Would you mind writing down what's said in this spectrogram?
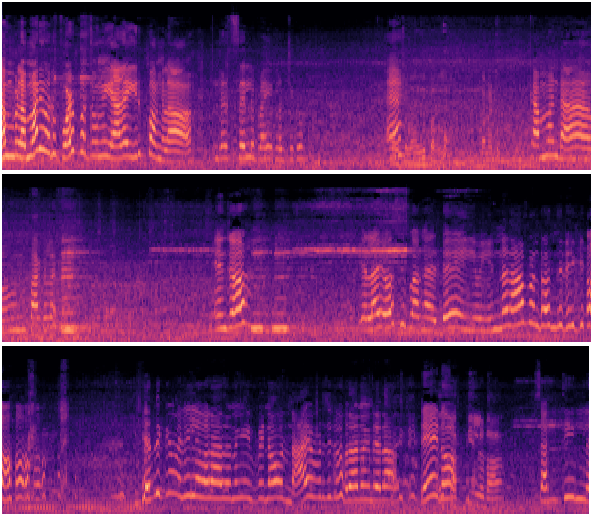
நம்மள மாதிரி ஒரு குழப்பத்தவங்க யாராவது இருப்பாங்களா? இந்த செல்லு பாக்கெட்டில் வச்சுக்கோ. கமெண்டா ஒன்றும் பார்க்கல. ஏஞ்சோ? எல்லாம் யோசிப்பாங்க டேய் இவன் என்னடா பண்ணுறான்னு தெரியும். எதுக்கும் வெளியில வராதவனுங்க? இப்போ என்ன ஒரு நாயை பிடிச்சிட்டு வரானுங்கடா டேய் நோ. சக்தி இல்லடா. சக்தி இல்ல.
